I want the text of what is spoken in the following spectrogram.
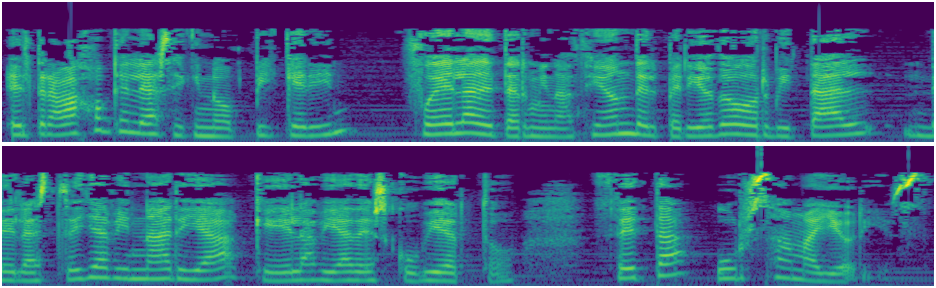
El trabajo que le asignó Pickering fue la determinación del periodo orbital de la estrella binaria que él había descubierto, Zeta Ursa Majoris.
